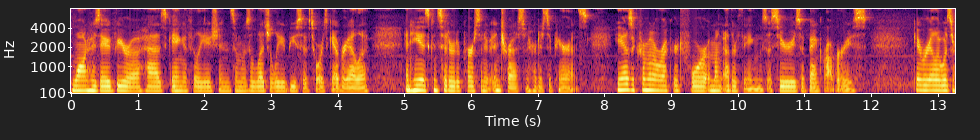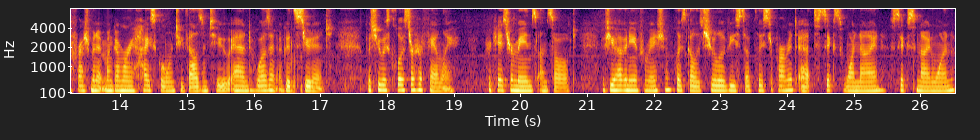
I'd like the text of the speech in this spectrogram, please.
Juan Jose Vera, has gang affiliations and was allegedly abusive towards Gabriela, and he is considered a person of interest in her disappearance. He has a criminal record for, among other things, a series of bank robberies. Gabriela was a freshman at Montgomery High School in 2002 and wasn't a good student, but she was close to her family. Her case remains unsolved. If you have any information, please call the Chula Vista Police Department at 619 691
